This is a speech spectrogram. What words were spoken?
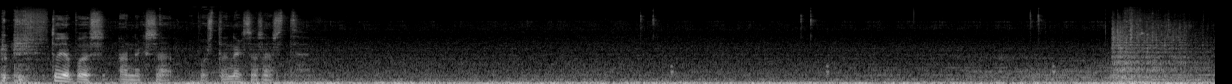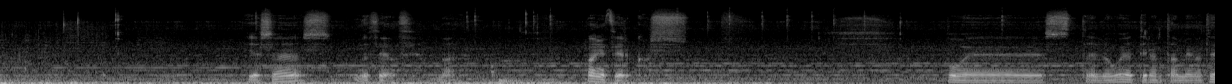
Tú ya puedes anexar. Pues te anexas a este. Es de ciencia. Vale. Pan y circos. Pues te lo voy a tirar también a ti.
